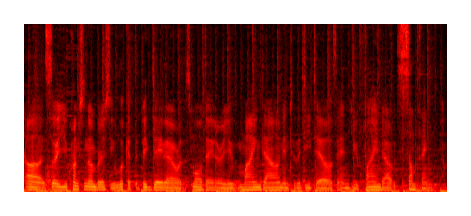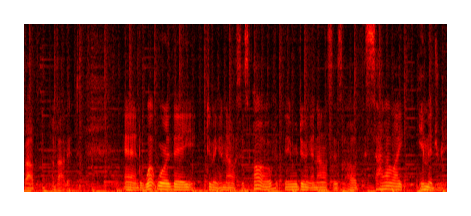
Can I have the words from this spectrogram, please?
Uh, so you crunch the numbers, you look at the big data or the small data, you mine down into the details, and you find out something about about it. And what were they doing analysis of? They were doing analysis of satellite imagery.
